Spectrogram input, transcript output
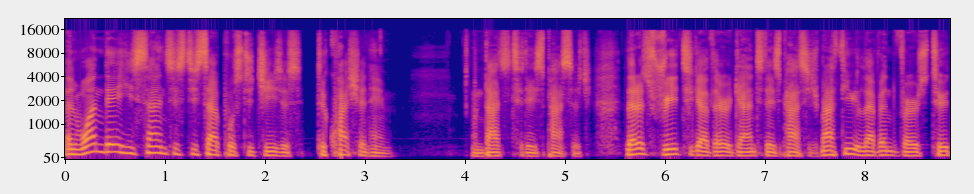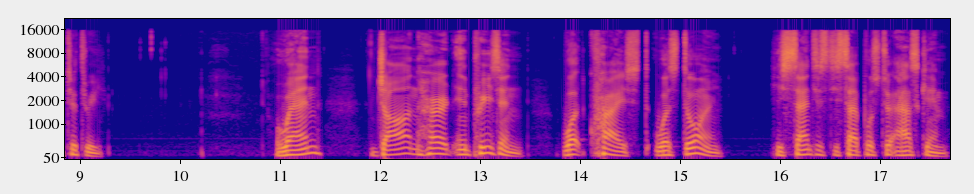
And one day he sends his disciples to Jesus to question him. And that's today's passage. Let us read together again today's passage Matthew 11, verse 2 to 3. When John heard in prison what Christ was doing, he sent his disciples to ask him,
